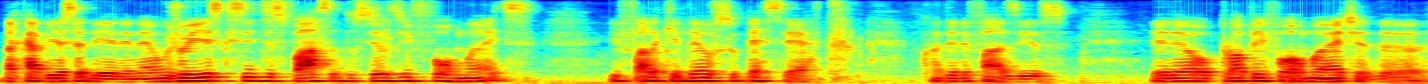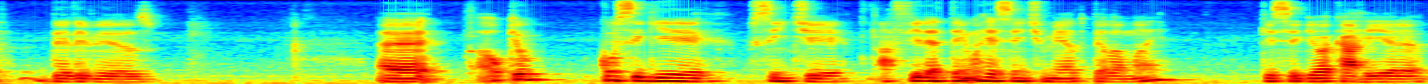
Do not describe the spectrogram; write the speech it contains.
da cabeça dele, né? O juiz que se disfarça dos seus informantes e fala que deu super certo quando ele faz isso. Ele é o próprio informante do, dele mesmo. É, ao que eu consegui sentir, a filha tem um ressentimento pela mãe, que seguiu a carreira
